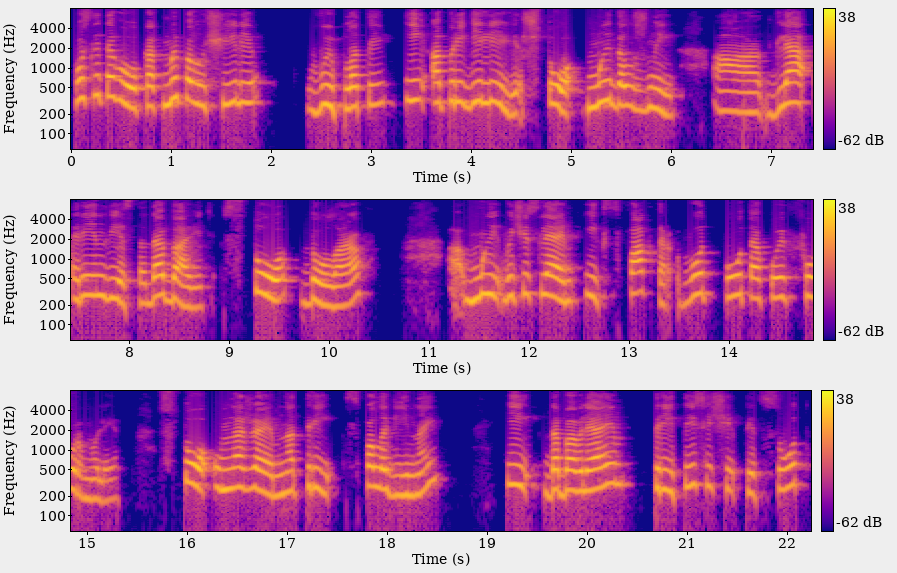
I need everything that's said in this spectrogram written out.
После того, как мы получили выплаты и определили, что мы должны а, для реинвеста добавить 100 долларов – а, мы вычисляем x-фактор вот по такой формуле. 100 умножаем на 3,5 и добавляем 3500,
